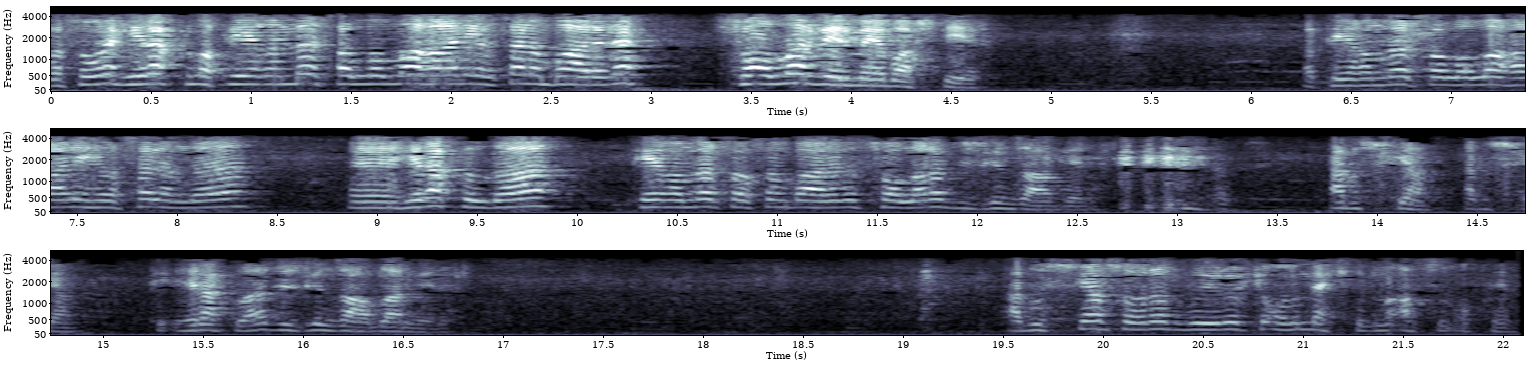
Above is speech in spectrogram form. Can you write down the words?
Və sonra Herakla Peyğəmbər sallallahu aleyhi və sələm barədə suallar verməyə başlayır. Və Peyğəmbər sallallahu aleyhi və sələm də e, Heraklda Peyğəmbər sallallahu barədə suallara düzgün cavab verir. Əbu Sufyan, Əbu Sufyan Herakla düzgün cavablar verir. Əbu Sufyan sonra buyurur ki, onun məktubunu açın, oxuyun.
